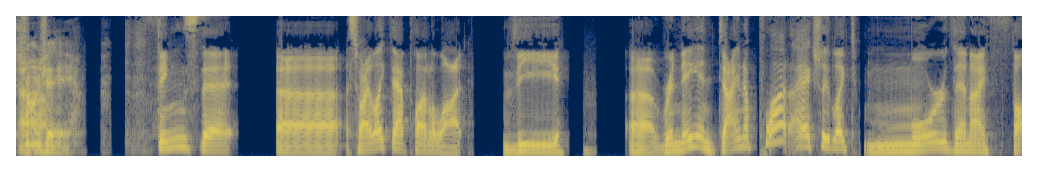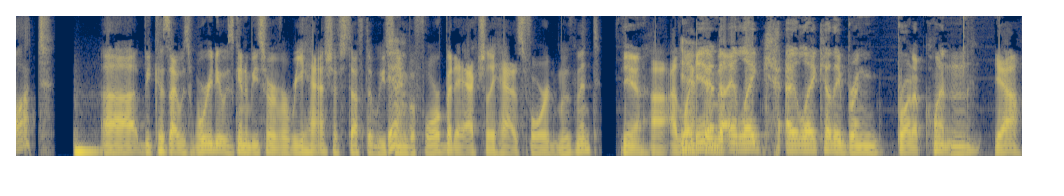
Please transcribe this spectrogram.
Strange. Um, things that uh so I like that plot a lot. The uh Renee and Dinah plot I actually liked more than I thought. Uh, because I was worried it was going to be sort of a rehash of stuff that we've Yeah. seen before, but it actually has forward movement. Yeah. Uh, I like them. and at I the- like I like how they bring brought up Quentin yeah,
